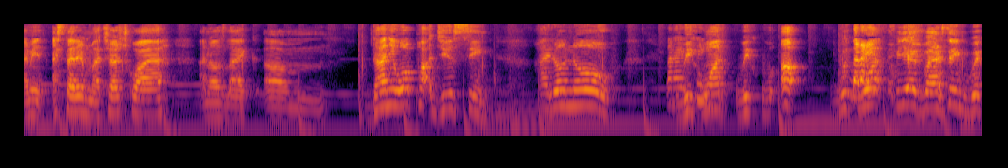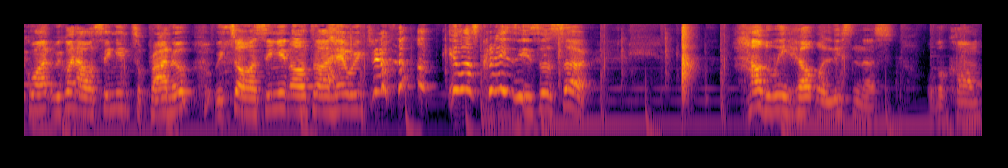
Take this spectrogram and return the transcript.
I mean, I started in my church choir, and I was like, um, Daniel, what part do you sing? I don't know. But I week think, one, week uh, week But I one, yes, but I think week one, week one, I was singing soprano. Week two, I was singing alto, and then week three, it was crazy. So, sir, how do we help our listeners overcome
